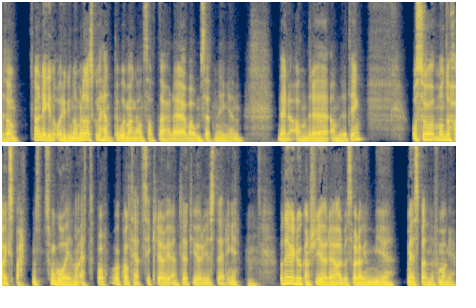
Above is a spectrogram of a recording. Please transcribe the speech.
Liksom, så kan du legge inn org-nummeret, så kan du hente hvor mange ansatte er det, hva er omsetningen, del andre, andre ting. Og så må du ha eksperten som går gjennom etterpå og kvalitetssikrer og eventuelt gjør justeringer. Mm. Og Det vil jo kanskje gjøre arbeidshverdagen mye mer spennende for mange.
